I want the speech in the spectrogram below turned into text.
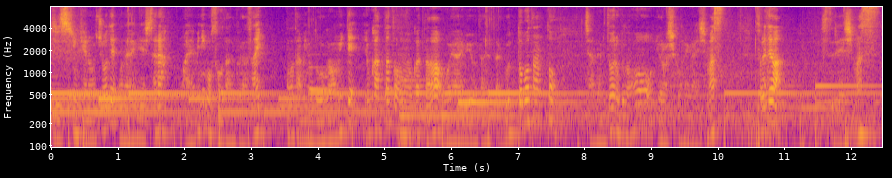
自律神経の不調でお悩みでしたらお早めにご相談くださいこの度の動画を見て良かったと思う方は親指を立てたグッドボタンとチャンネル登録の方をよろしくお願いします。それでは失礼します。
